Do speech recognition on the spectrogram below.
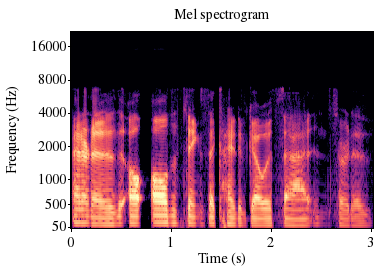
I don't know all, all the things that kind of go with that, and sort of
